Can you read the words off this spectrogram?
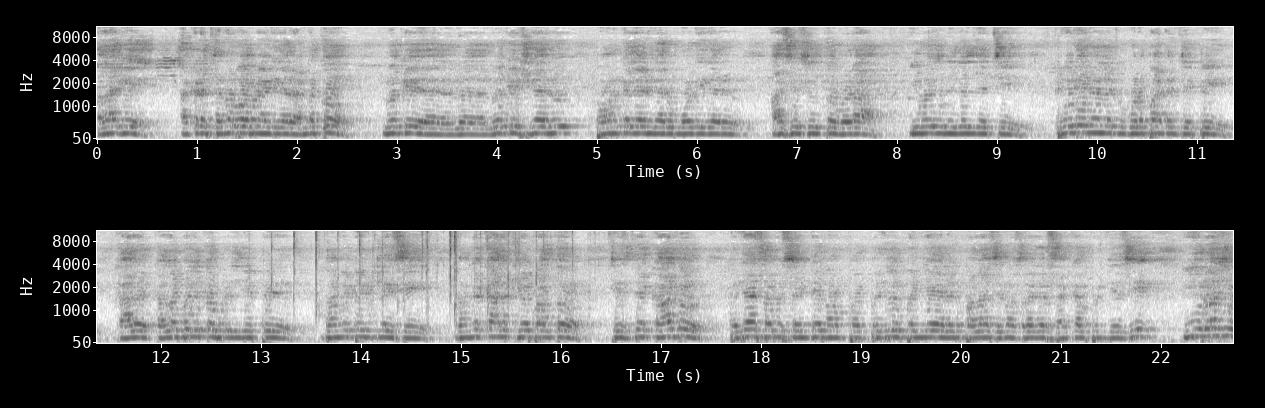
అలాగే అక్కడ చంద్రబాబు నాయుడు గారి అండతో లోకే లో- లోకేష్ గారు పవన్ కళ్యాణ్ గారు మోడీ గారు ఆశీస్సులతో కూడా ఈరోజు నిధులు తెచ్చి ట్రేడ్ యూనియన్లకు గుణపాఠం చెప్పి కాల కళ్ళబల్లి కబుర్లు చెప్పి దొంగ టెంట్లు వేసి దొంగ కాలక్షేపాలతో చేస్తే కాదు. ప్రజా సమస్య అంటే మనం ప్రజలకు పనిచేయాలని పల్లా శ్రీనివాసరావు గారు సంకల్పం చేసి ఈరోజు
